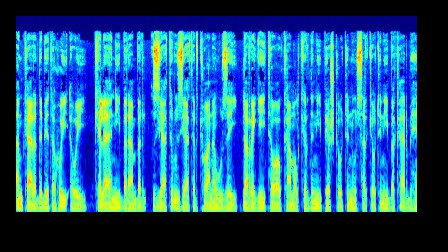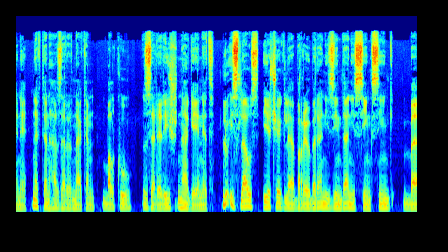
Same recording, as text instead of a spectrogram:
ئەم کارە دەبێتە هۆی ئەوەی کە لایەنی بەرامبەر زیاتر و زیاتر توانا و وزەی لە ڕێگەی تەواو کامڵکردنی پێشکەوتن و سەرکەوتنی بەکار بهێنێ، نەک تەنها زەرەر ناکەن، بەڵکو. زەرەریش ناگەیەنێت. لوئیس لاوس یەکێک لە بەڕێوەبەرانی زیندانی سینگ سینگ بە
